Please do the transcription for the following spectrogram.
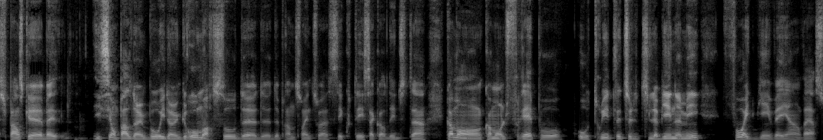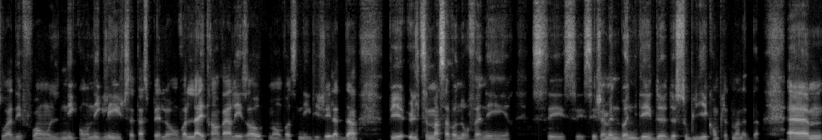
Je pense que ben, ici, on parle d'un beau et d'un gros morceau de, de, prendre soin de soi, s'écouter, s'accorder du temps, comme on, comme on le ferait pour autrui. Tu, tu, l'as bien nommé, il faut être bienveillant envers soi. Des fois, on, on néglige cet aspect-là. On va l'être envers les autres, mais on va se négliger là-dedans. Puis, ultimement, ça va nous revenir. C'est jamais une bonne idée de, de s'oublier complètement là-dedans. Euh,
